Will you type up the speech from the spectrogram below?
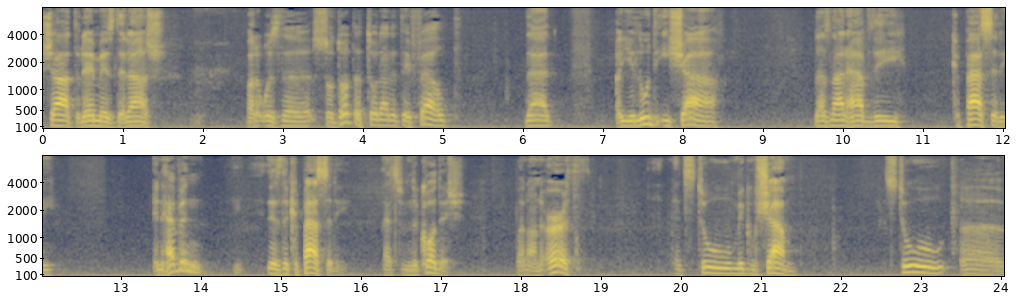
pshat, remez, derash, but it was the sodot Torah that they felt that a yilud isha does not have the capacity in heaven, there's the capacity. That's from the Kodesh. but on earth, it's too migusham. It's too uh,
